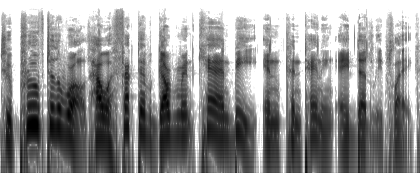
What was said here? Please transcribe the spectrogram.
to prove to the world how effective government can be in containing a deadly plague.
